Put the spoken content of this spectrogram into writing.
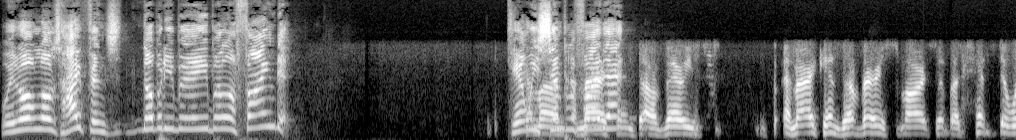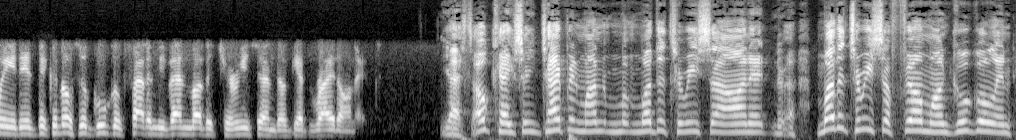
With all those hyphens, nobody will be able to find it. Can't Come we simplify Americans that? Are very, Americans are very smart, but that's the way it is. They could also Google Fathom Event Mother Teresa and they'll get right on it. Yes. Okay. So you type in Mother Teresa on it, uh, Mother Teresa film on Google, and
